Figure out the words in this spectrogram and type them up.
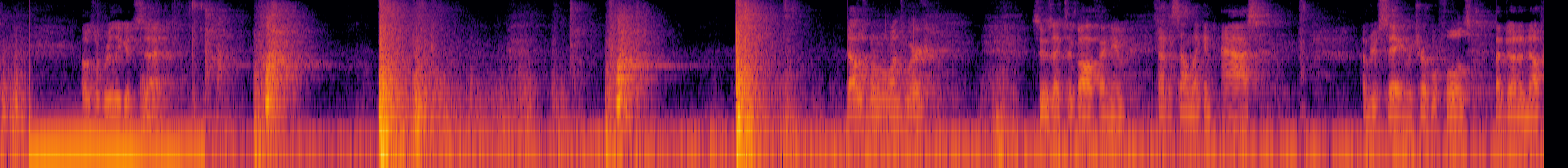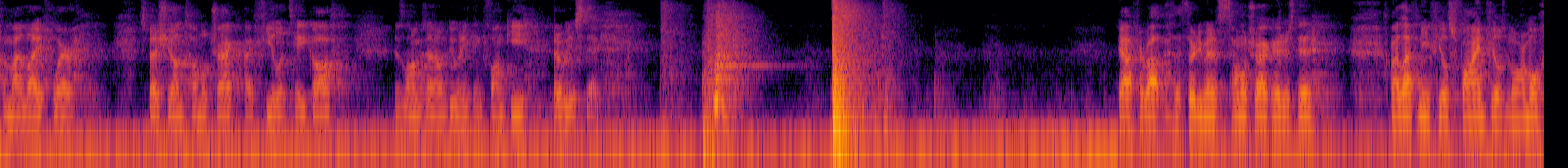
That was a really good set. That was one of the ones where soon as I took off, I knew not to sound like an ass. I'm just saying with triple fulls, I've done enough in my life where, especially on tumble track, I feel a takeoff. As long as I don't do anything funky, it'll be a stick. Yeah, after about the 30 minutes of tumble track I just did, my left knee feels fine, feels normal.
